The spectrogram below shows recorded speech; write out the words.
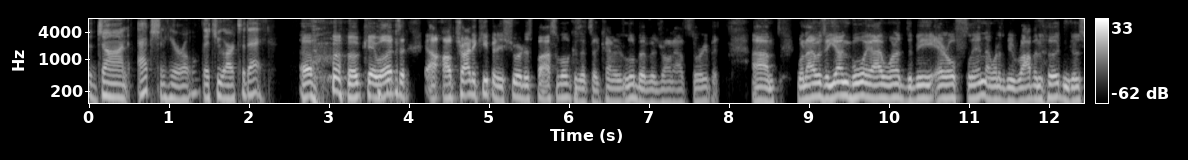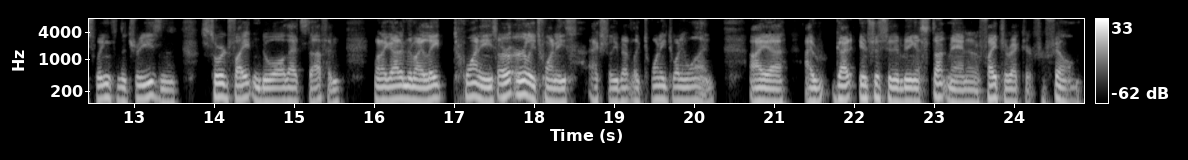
the John action hero that you are today. Oh, okay. Well, that's a, I'll try to keep it as short as possible because it's a kind of a little bit of a drawn out story. But um, when I was a young boy, I wanted to be Errol Flynn. I wanted to be Robin Hood and go swing from the trees and sword fight and do all that stuff. And when I got into my late twenties or early twenties, actually about like 2021, I, uh, I got interested in being a stuntman and a fight director for film.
